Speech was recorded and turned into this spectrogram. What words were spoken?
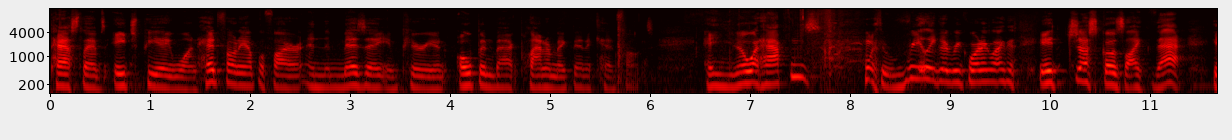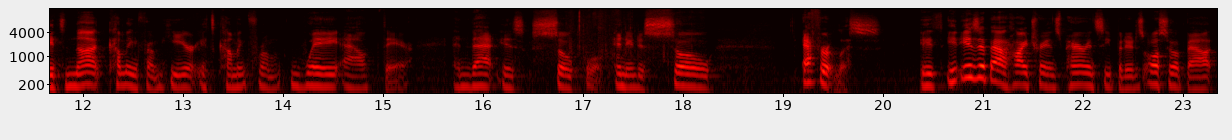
Pass Labs HPA1 headphone amplifier and the Meze Empyrean open back planar magnetic headphones. And you know what happens with a really good recording like this? It just goes like that. It's not coming from here, it's coming from way out there. And that is so cool. And it is so effortless it, it is about high transparency, but it is also about,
